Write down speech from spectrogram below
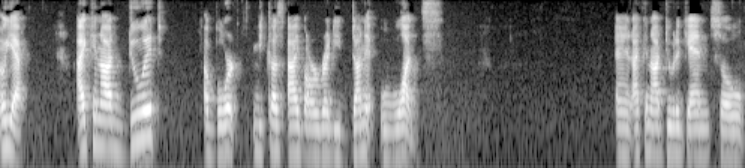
Oh yeah, I cannot do it abort because I've already done it once and I cannot do it again. So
